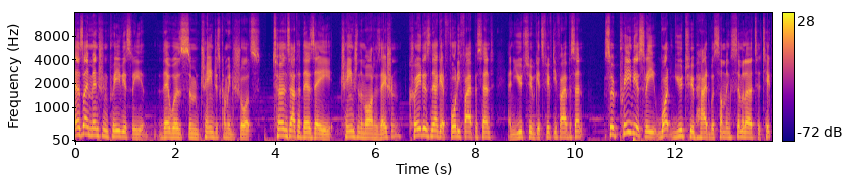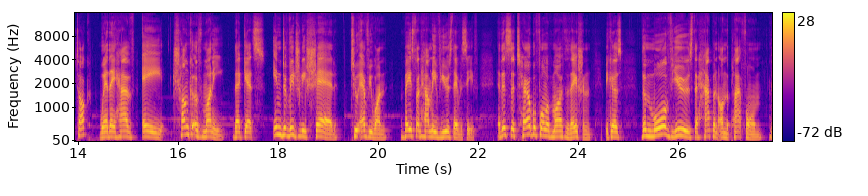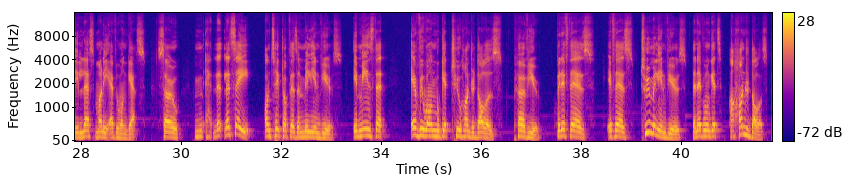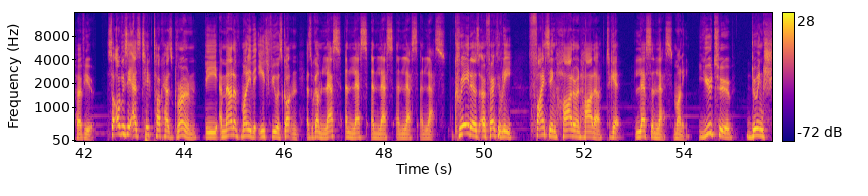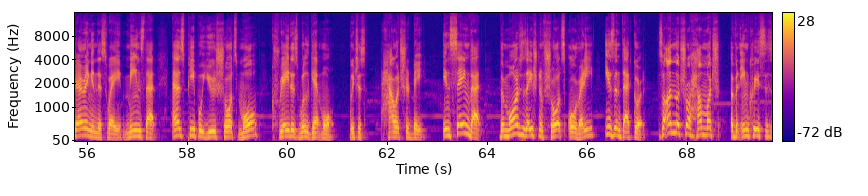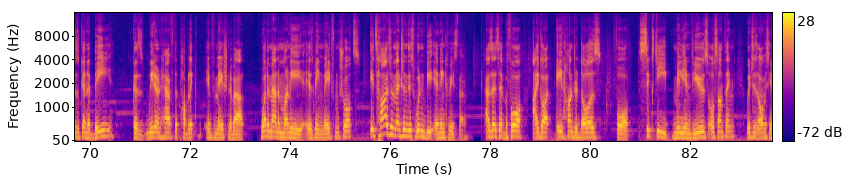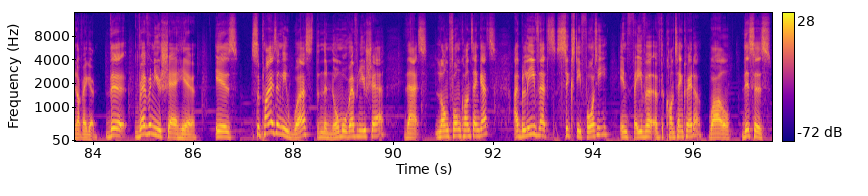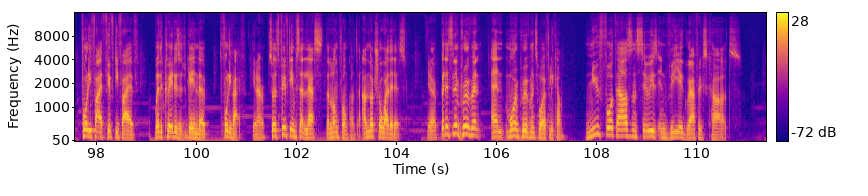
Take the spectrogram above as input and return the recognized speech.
As I mentioned previously, there was some changes coming to Shorts. Turns out that there's a change in the monetization. Creators now get 45% and YouTube gets 55%. So previously, what YouTube had was something similar to TikTok, where they have a chunk of money that gets individually shared to everyone based on how many views they receive. Now, this is a terrible form of monetization because the more views that happen on the platform, the less money everyone gets. So let's say on TikTok there's a million views. It means that everyone will get $200 per view. But if there's if there's 2 million views, then everyone gets $100 per view. So obviously, as TikTok has grown, the amount of money that each view has gotten has become less and less and less and less and less. Creators are effectively fighting harder and harder to get less and less money. YouTube doing sharing in this way means that as people use shorts more, creators will get more, which is how it should be. In saying that, the monetization of shorts already isn't that good. So I'm not sure how much of an increase this is going to be because we don't have the public information about what amount of money is being made from shorts. It's hard to imagine this wouldn't be an increase though. As I said before, I got $800 for 60 million views or something, which is obviously not very good. The revenue share here is surprisingly worse than the normal revenue share that long form content gets. I believe that's 60 40 in favor of the content creator, while this is 45 55, where the creators are getting the 45, you know? So it's 15% less than long form content. I'm not sure why that is, you know? But it's an improvement, and more improvements will hopefully come. New 4000 series NVIDIA graphics cards.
